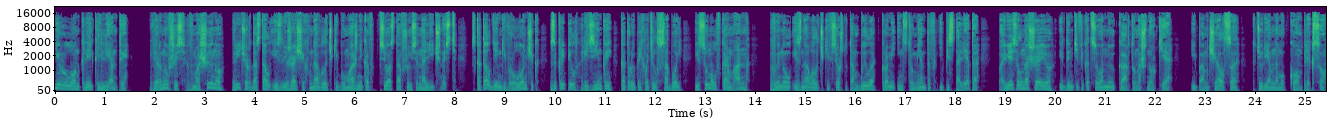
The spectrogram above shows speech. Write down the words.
и рулон клейкой ленты. Вернувшись в машину, Ричард достал из лежащих в наволочке бумажников всю оставшуюся наличность, скатал деньги в рулончик, закрепил резинкой, которую прихватил с собой, и сунул в карман. Вынул из наволочки все, что там было, кроме инструментов и пистолета. Повесил на шею идентификационную карту на шнурке и помчался к тюремному комплексу.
